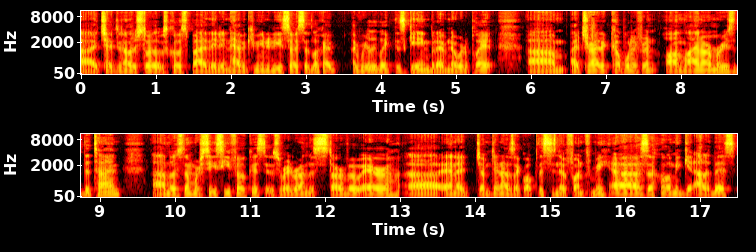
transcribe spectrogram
Uh, I checked another store that was close by. They didn't have a community, so I said, "Look, I, I really like this game, but I have nowhere to play it." Um, I tried a couple different online armories at the time. Uh, most of them were CC focused. It was right around the Starvo era, uh, and I jumped in. I was like, "Well, this is no fun for me, uh, so let me get out of this."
